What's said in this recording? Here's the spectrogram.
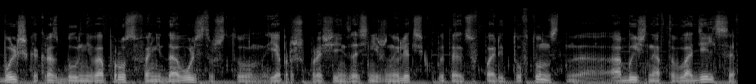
больше как раз было не вопросов, а недовольства, что, я прошу прощения за сниженную лексику, пытаются впарить то в тон. Обычные автовладельцы,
